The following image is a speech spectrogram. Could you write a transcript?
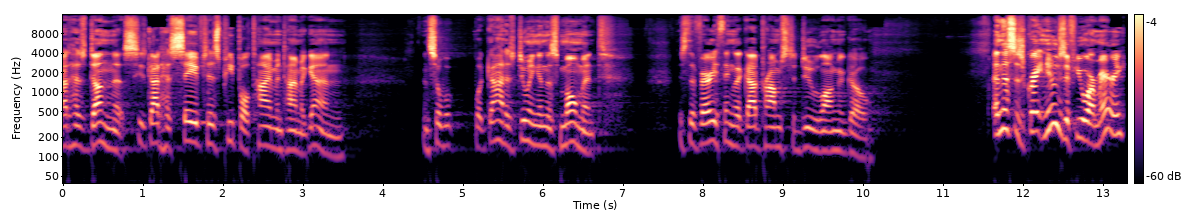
God has done this. God has saved his people time and time again. And so, what God is doing in this moment is the very thing that God promised to do long ago. And this is great news if you are Mary.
